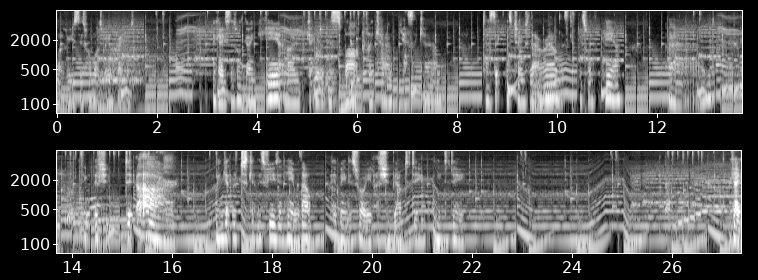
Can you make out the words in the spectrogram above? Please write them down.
might as well use this one once being created. Okay, so this one's going here, and I'm getting rid of this spark if I can. Yes, I can. Fantastic. Let's change that around. Let's get this one from here. And I think this should do. Ah! I can get the, just get this fuse in here without it being destroyed, I should be able to do what I need to do. Okay,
